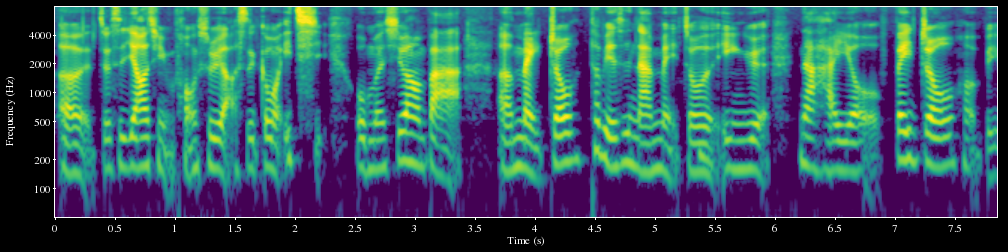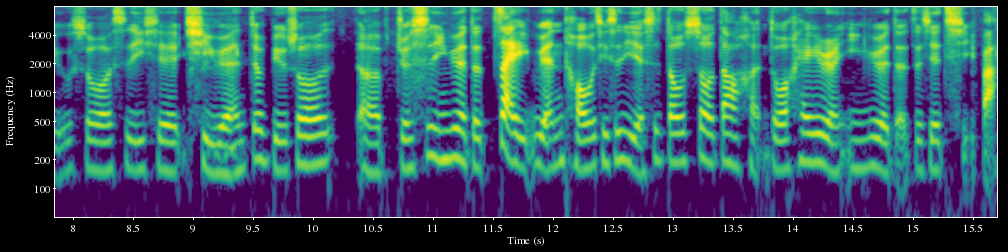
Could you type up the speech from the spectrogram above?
呃，就是邀请彭淑玉老师跟我一起，我们希望把呃美洲，特别是南美洲的音乐，那还有非洲哈，比如说是一些起源，就比如说呃爵士音乐的在源头，其实也是都受到很多黑人音乐的这些启发。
